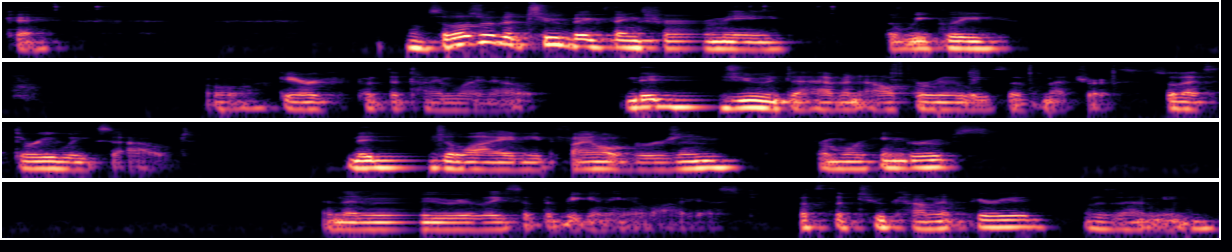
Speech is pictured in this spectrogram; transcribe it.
Okay. Um, so those are the two big things for me, the weekly. Oh, Garrick put the timeline out. Mid-June to have an alpha release of metrics. So that's three weeks out. Mid-July, I need final version from working groups. And then we release at the beginning of August. What's the two comment period? What does that mean?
